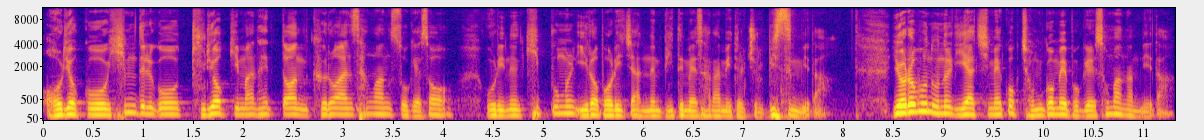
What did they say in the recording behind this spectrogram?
어렵고 힘들고 두렵기만 했던 그러한 상황 속에서 우리는 기쁨을 잃어버리지 않는 믿음의 사람이 될 줄 믿습니다. 여러분 오늘 이 아침에 꼭 점검해 보길 소망합니다.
